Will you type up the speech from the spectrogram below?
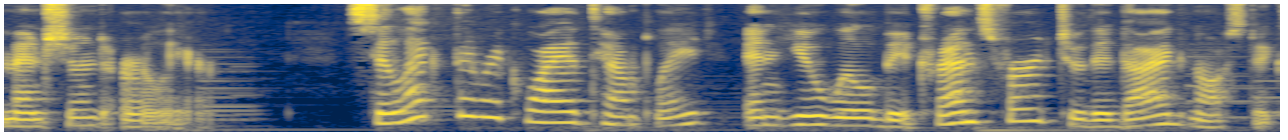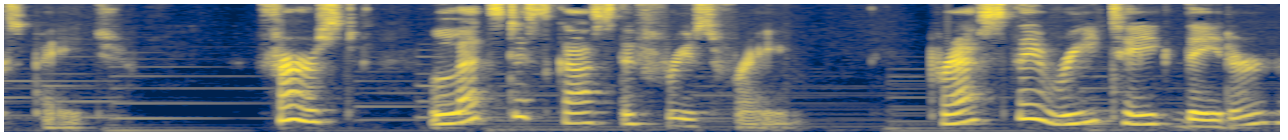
mentioned earlier. Select the required template and you will be transferred to the diagnostics page. First, let's discuss the freeze frame. Press the retake data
